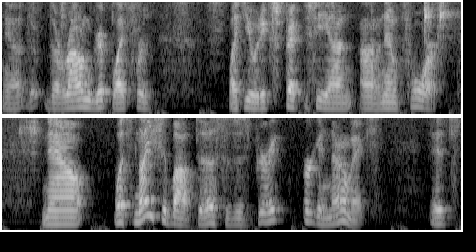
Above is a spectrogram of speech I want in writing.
Know, the, the round grip like for like you would expect to see on, on an M4. Now, what's nice about this is it's very ergonomic. It's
